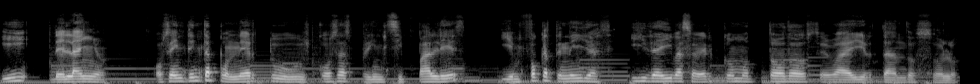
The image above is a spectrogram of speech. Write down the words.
y del año. O sea, intenta poner tus cosas principales y enfócate en ellas. Y de ahí vas a ver cómo todo se va a ir dando solo.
